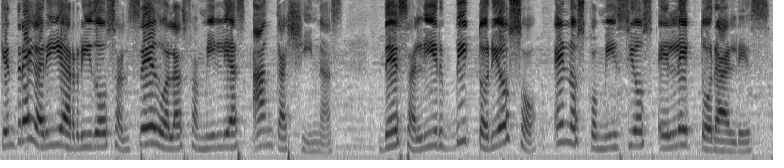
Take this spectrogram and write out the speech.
que entregaría Rido Salcedo a las familias ancachinas, de salir victorioso en los comicios electorales.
